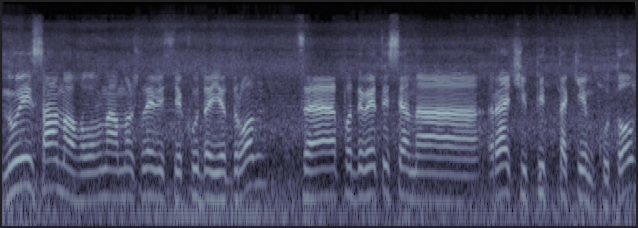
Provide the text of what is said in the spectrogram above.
Ну і сама головна можливість, яку дає дрон, це подивитися на речі під таким кутом,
